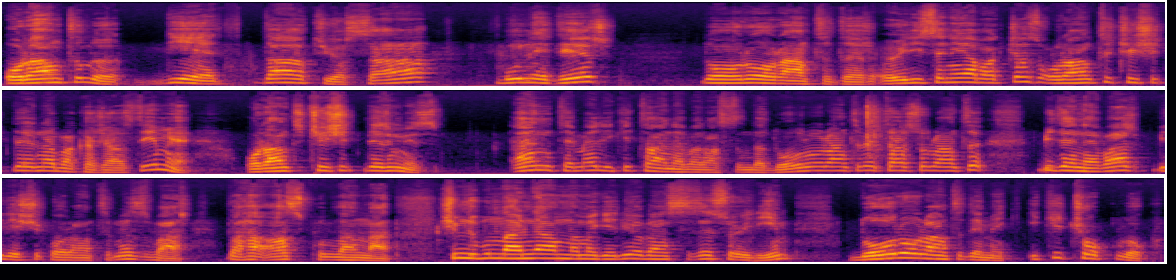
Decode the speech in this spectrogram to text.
Orantılı diye dağıtıyorsa bu nedir? Doğru orantıdır. Öyleyse neye bakacağız? Orantı çeşitlerine bakacağız değil mi? Orantı çeşitlerimiz en temel iki tane var aslında. Doğru orantı ve ters orantı. Bir de ne var? Bileşik orantımız var. Daha az kullanılan. Şimdi bunlar ne anlama geliyor ben size söyleyeyim. Doğru orantı demek iki çokluk.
